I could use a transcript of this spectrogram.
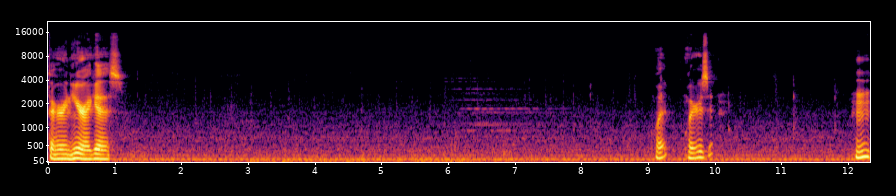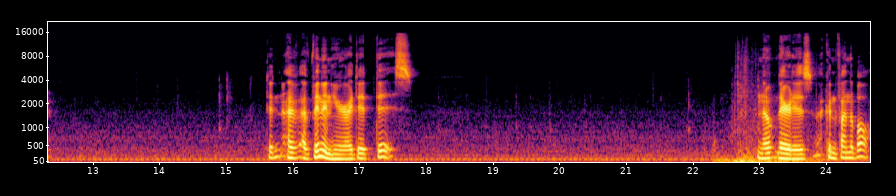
They're in here, I guess. Where is it? Hmm? Didn't I've I've been in here. I did this. Nope, there it is. I couldn't find the ball.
